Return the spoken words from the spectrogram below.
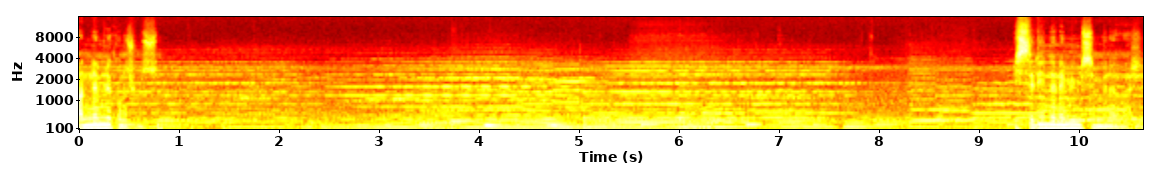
Annemle konuşmuşsun. İstediğinden emin misin Münevver?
